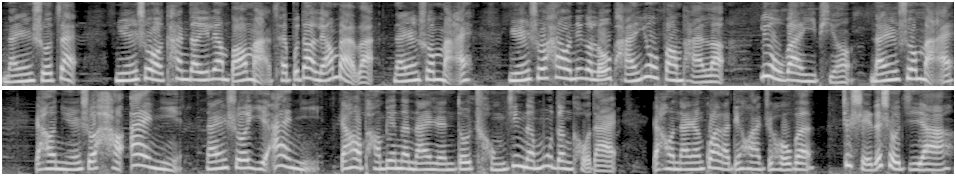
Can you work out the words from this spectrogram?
男人说：“在。”女人说：“我看到一辆宝马，才不到两百万。”男人说：“买。”女人说：“还有那个楼盘又放牌了，六万一平。”男人说：“买。”然后女人说：“好爱你。”男人说：“也爱你。”然后旁边的男人都崇敬的目瞪口呆。然后男人挂了电话之后问：“这谁的手机呀？”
